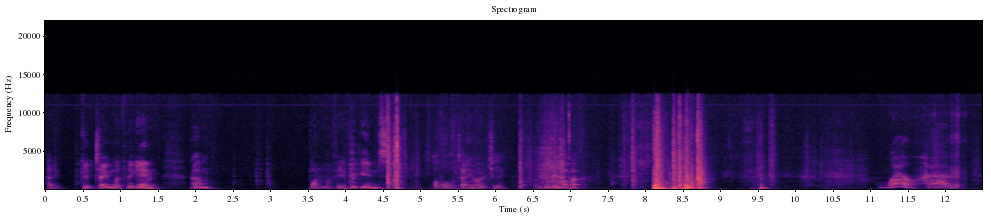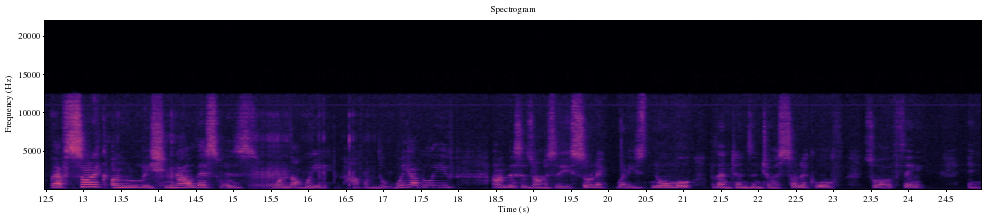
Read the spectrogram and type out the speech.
had a good time with the game. Um, one of my favourite games of all time, actually. I really love it. Well, um, we have Sonic Unleashed. Now, this is one that we have on the Wii, I believe. And this is honestly Sonic when he's normal, but then turns into a Sonic Wolf sort of thing in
